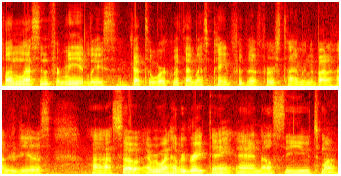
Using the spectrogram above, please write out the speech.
fun lesson for me at least. I got to work with MS Paint for the first time in about 100 years. Uh, so everyone have a great day and I'll see you tomorrow.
